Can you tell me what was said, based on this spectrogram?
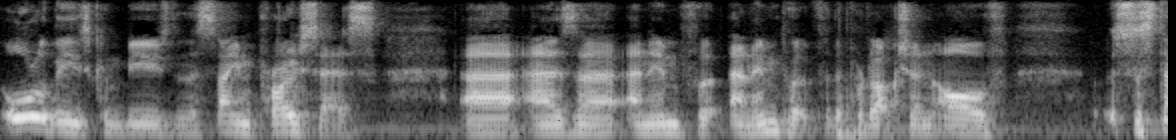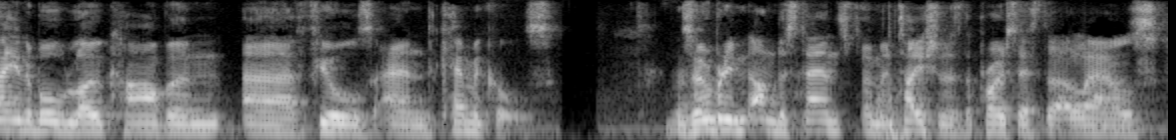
all of these can be used in the same process uh, as a, an input an input for the production of sustainable low carbon uh, fuels and chemicals. As everybody understands fermentation as the process that allows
